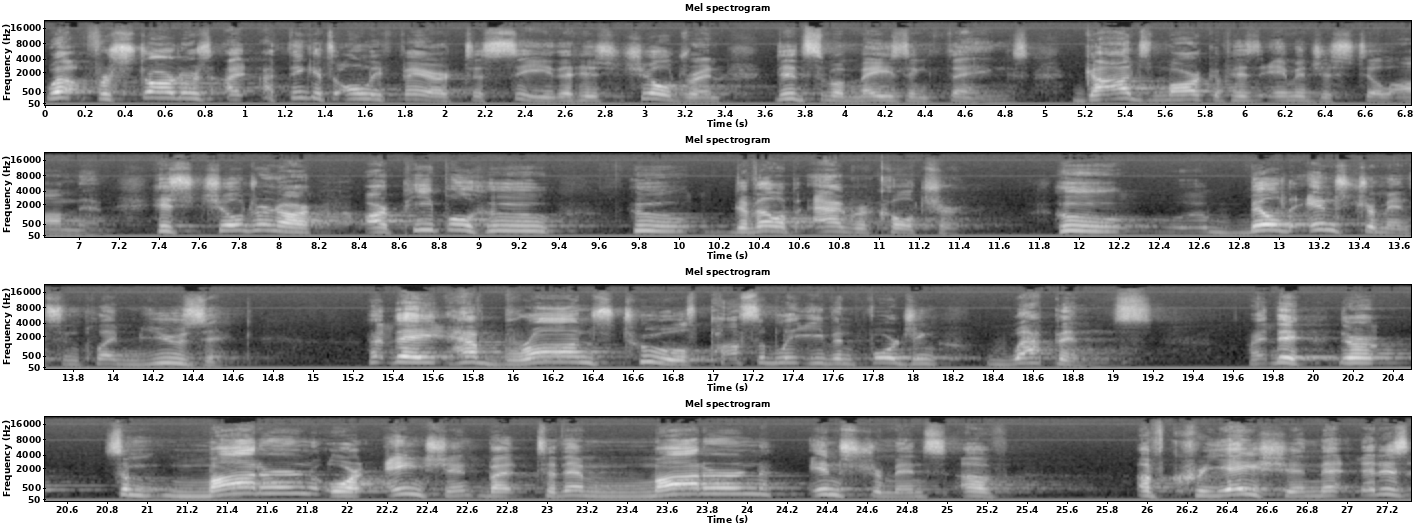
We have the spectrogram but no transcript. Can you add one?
Well, for starters, I, I, think it's only fair to see that his children did some amazing things. God's mark of his image is still on them. His children are, are people who, who develop agriculture, who build instruments and play music. They have bronze tools, possibly even forging weapons. Right? They, they're some modern or ancient, but to them modern instruments of, of creation that, that is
